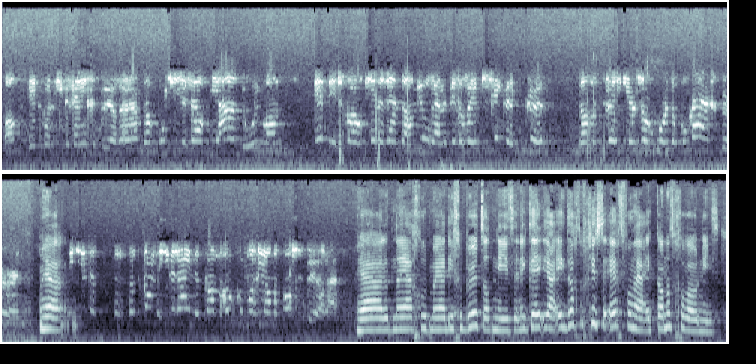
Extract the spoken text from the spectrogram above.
Want dit kan iedereen gebeuren. En dat moet je jezelf niet aandoen, want dit is gewoon inherent aan wielrennen. Het is alleen verschrikkelijk kut dat het twee keer zo kort op elkaar gebeurt. Ja. Weet je, dat, dat, dat kan iedereen. Dat kan ook een Marianne Vos gebeuren. Ja, dat, nou ja, goed, maar ja, die gebeurt dat niet. En ik, de, ja, ik dacht toch gisteren echt van, ja, ik kan het gewoon niet.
